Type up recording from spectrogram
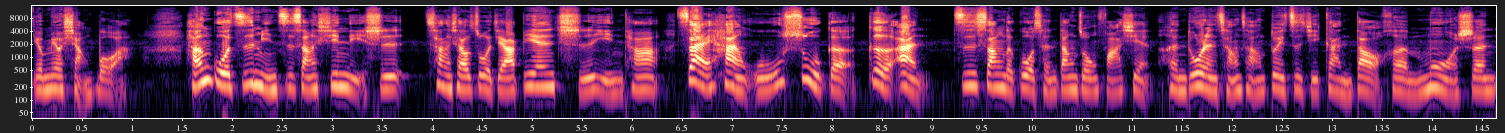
有没有想过啊？韩国知名智商心理师、畅销作家边驰银，他在看无数个个案。咨商的过程当中，发现很多人常常对自己感到很陌生。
